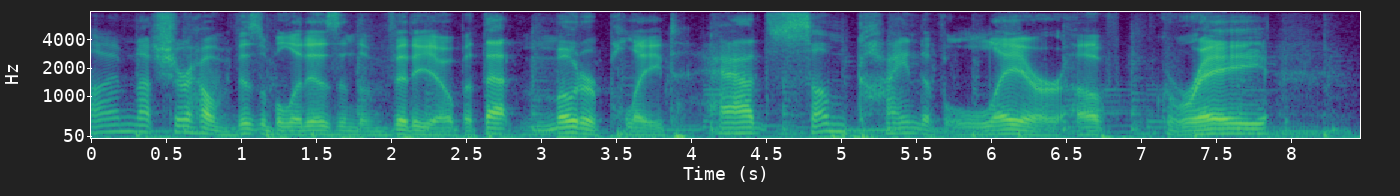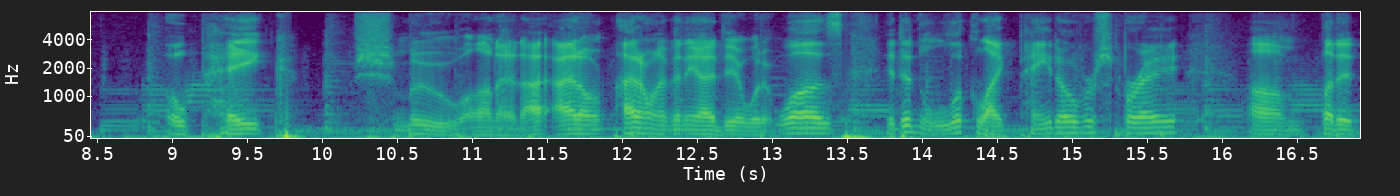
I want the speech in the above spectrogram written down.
I'm not sure how visible it is in the video, but that motor plate had some kind of layer of gray, opaque schmoo on it. I, I, don't I don't have any idea what it was. It didn't look like paint over spray, um, but it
